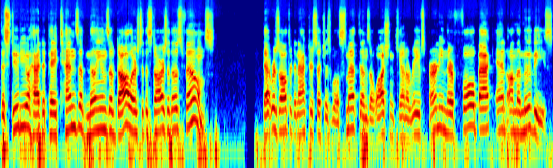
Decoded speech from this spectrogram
the studio had to pay tens of millions of dollars to the stars of those films. That resulted in actors such as Will Smith, Denzel Washington, Keanu Reeves earning their full back end on the movies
